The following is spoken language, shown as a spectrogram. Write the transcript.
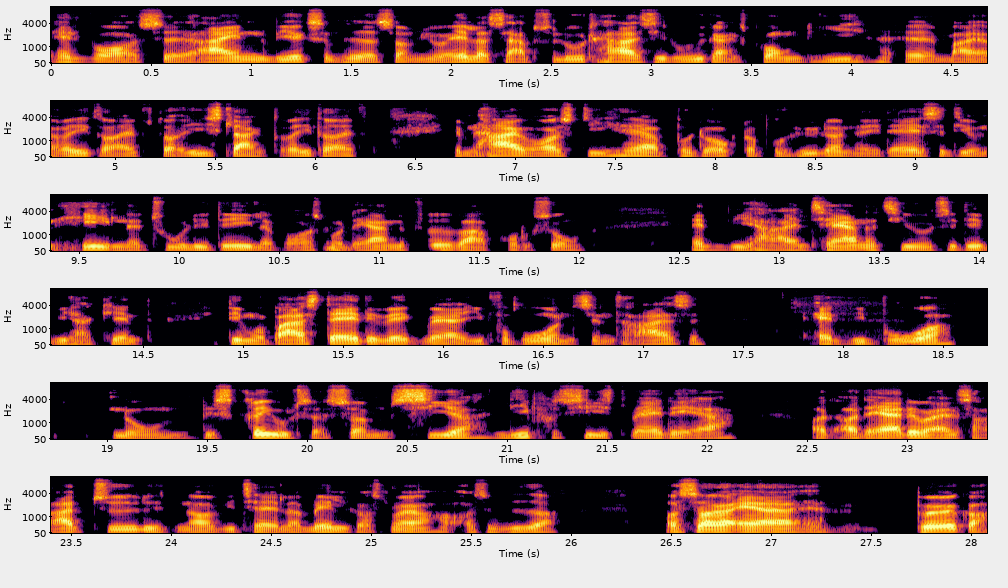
at vores øh, egen virksomheder, som jo ellers absolut har sit udgangspunkt i øh, mejeridrift og i slagteridrift, jamen har jo også de her produkter på hylderne i dag, så det er jo en helt naturlig del af vores mm. moderne fødevareproduktion, at vi har alternativer til det, vi har kendt. Det må bare stadigvæk være i forbrugernes interesse, at vi bruger nogle beskrivelser, som siger lige præcist, hvad det er. Og, og det er det jo altså ret tydeligt, når vi taler mælk og smør osv. Og så er burger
